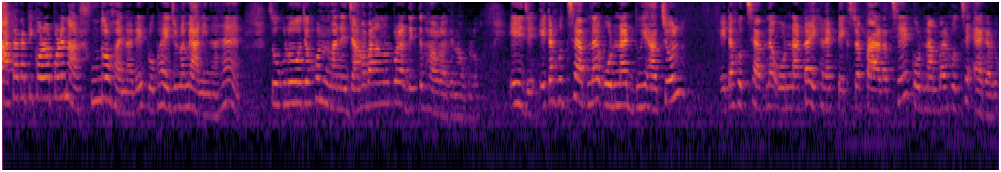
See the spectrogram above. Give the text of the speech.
কাটাকাটি করার পরে না আর সুন্দর হয় না রে প্রভা, এই জন্য আমি আনি না হ্যাঁ? তো ওগুলো যখন মানে জামা বানানোর পর আর দেখতে ভালো লাগে না ওগুলো। এই যে, এটা হচ্ছে আপনার ওড়নার দুই আঁচল। এটা হচ্ছে আপনার ওড়নাটা, এখানে একটা এক্সট্রা পার আছে কোড নাম্বার হচ্ছে এগারো।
